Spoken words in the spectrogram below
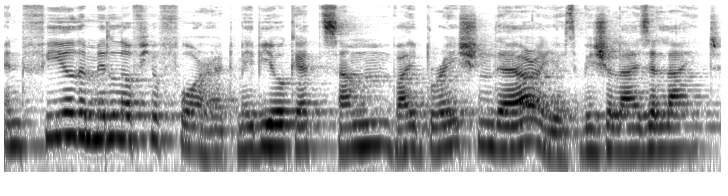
and feel the middle of your forehead. Maybe you'll get some vibration there, you visualize a light.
